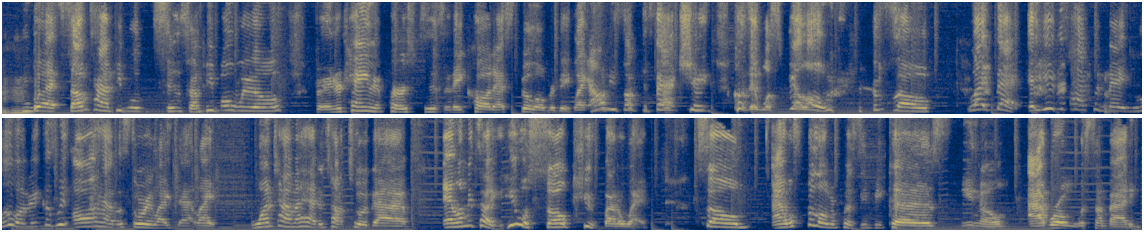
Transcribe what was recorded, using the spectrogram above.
Mm-hmm. But sometimes people, some people will for entertainment purposes, and they call that spillover dick. Like I only fucked the fat chick because it was spillover. so like that, and you just have to make lieu of it because we all have a story like that. Like one time, I had to talk to a guy, and let me tell you, he was so cute. By the way, so I was spillover pussy because you know I rode with somebody,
